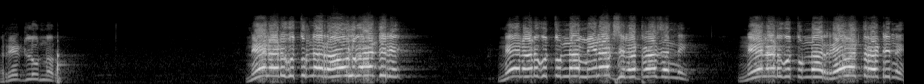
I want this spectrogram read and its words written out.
రెడ్లు ఉన్నారు. నేను అడుగుతున్నా రాహుల్ గాంధీని నేను అడుగుతున్నా మీనాక్షి నటరాజన్ని నేను అడుగుతున్నా రేవంత్ రెడ్డిని.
